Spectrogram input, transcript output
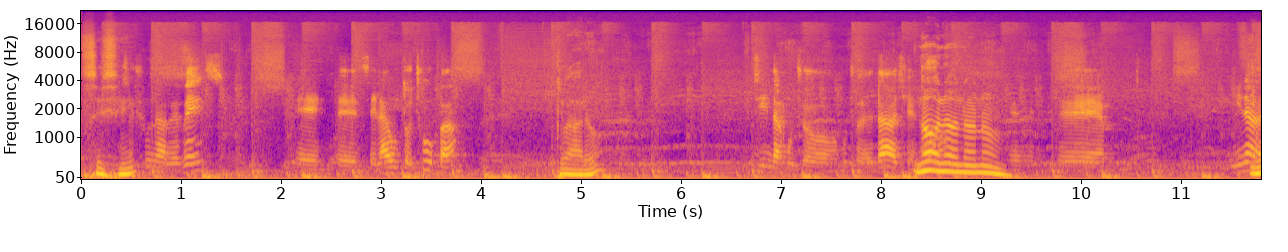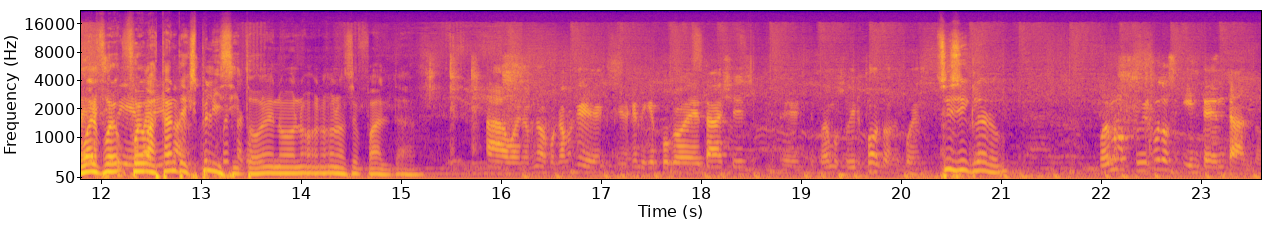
Sí, sí, desayuna bebés, este, se la autochupa, claro. sin dar mucho, mucho detalle. No, no, no, no. Este, y nada, Igual fue, fue bastante explícito, ¿eh? No, no, no, no hace falta. Ah, bueno, no, porque capaz que la gente quiere un poco de detalles. este, podemos subir fotos después. Sí, sí, claro. Podemos subir fotos intentando,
